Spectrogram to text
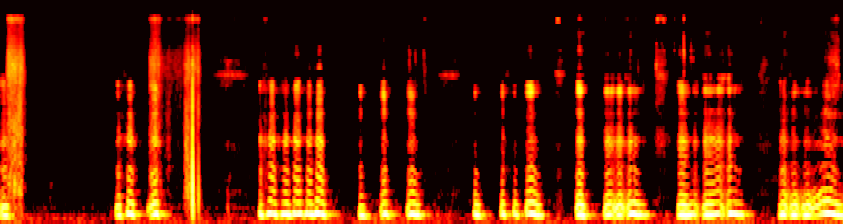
Hmm. Mhm. Hmm.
